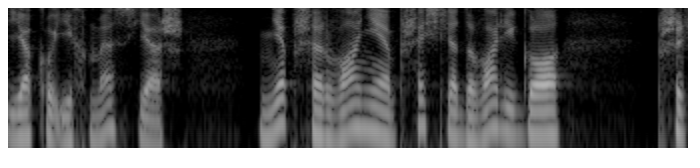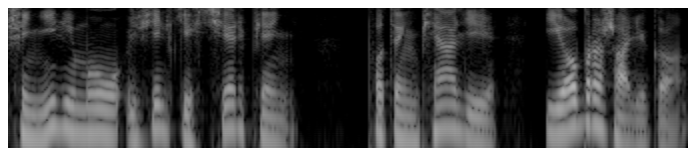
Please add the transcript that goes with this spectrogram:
jako ich Mesjasz, nieprzerwanie prześladowali Go, przyczynili Mu wielkich cierpień, potępiali i obrażali Go.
